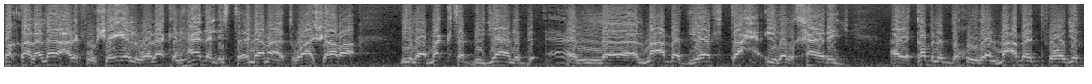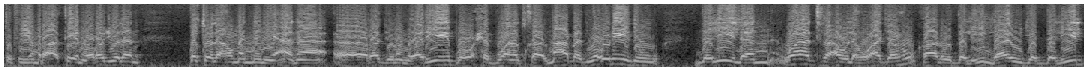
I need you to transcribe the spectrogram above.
فقال لا أعرف شيئا ولكن هذا الاستعلامات وأشار إلى مكتب بجانب المعبد يفتح إلى الخارج. أي قبل الدخول إلى المعبد فوجدت فيه امرأتين ورجلا. قلت لهم إنني أنا آه، رجل غريب وأحب أن أدخل المعبد وأريد دليلا وأدفع له أجره. قالوا الدليل لا يوجد دليل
